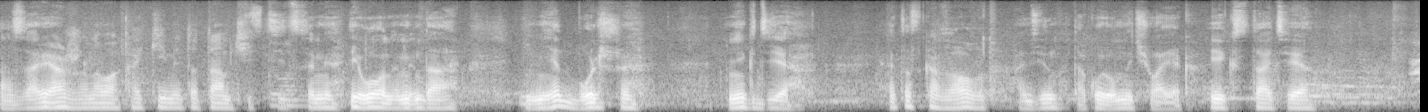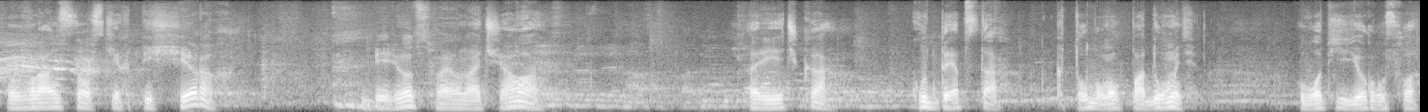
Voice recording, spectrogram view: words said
заряженного какими-то там частицами, ионами, да, нет больше нигде. Это сказал вот один такой умный человек. И, кстати, в Воронцовских пещерах берет свое начало речка Кудепста. Кто бы мог подумать, вот ее русло.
